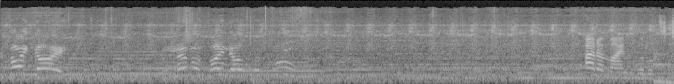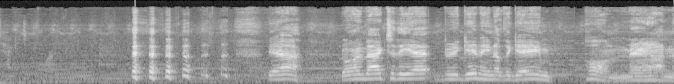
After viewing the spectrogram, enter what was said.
If I die, you'll never find out the truth. I don't mind a little detective work. Yeah, going back to the uh, beginning of the game. Oh, man.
